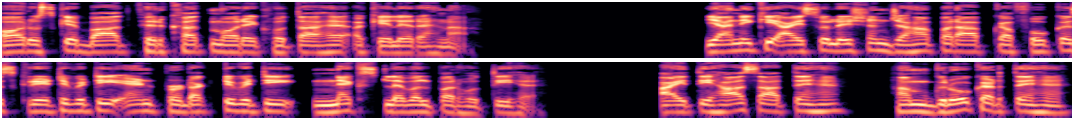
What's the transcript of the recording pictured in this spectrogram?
और उसके बाद फिर खत्म और एक होता है अकेले रहना। यानी कि आइसोलेशन जहाँ पर आपका focus creativity and productivity next level पर होती है। इतिहास आते हैं, हम ग्रो करते हैं,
